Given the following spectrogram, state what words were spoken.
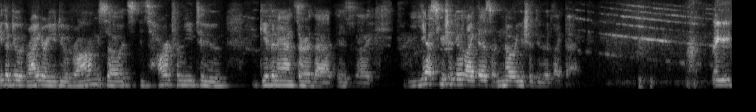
either do it right or you do it wrong. So it's it's hard for me to give an answer that is like, yes, you should do it like this, or no, you should do it like that. Thank you.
